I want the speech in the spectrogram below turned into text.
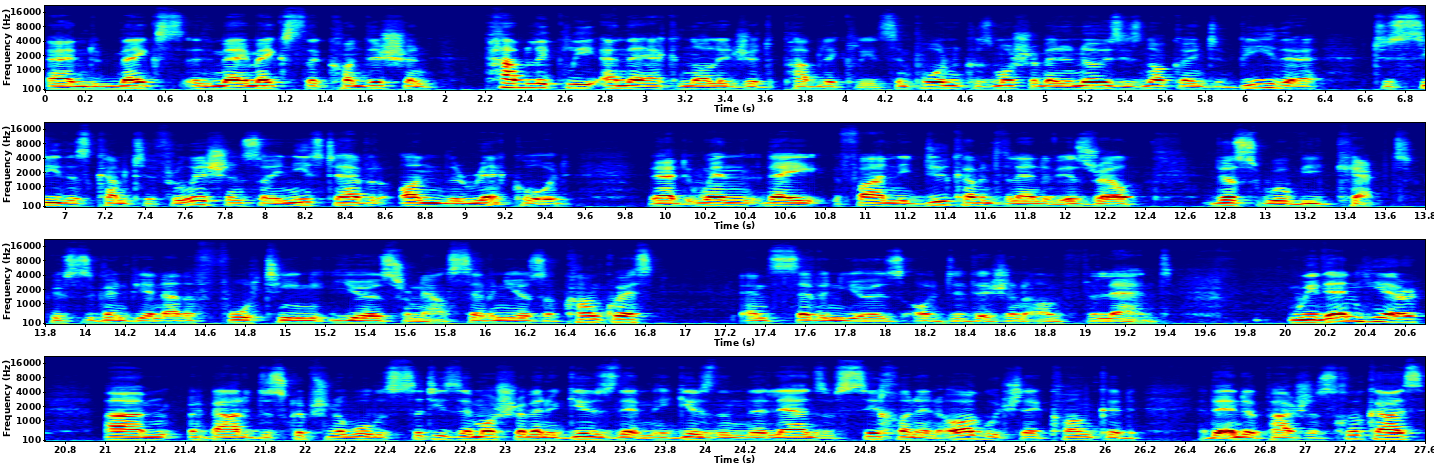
and makes makes the condition publicly, and they acknowledge it publicly. It's important because Moshe Rabbeinu knows he's not going to be there to see this come to fruition, so he needs to have it on the record that when they finally do come into the land of Israel, this will be kept. This is going to be another 14 years from now, seven years of conquest and seven years of division of the land. We then hear um, about a description of all the cities that Moshe Rabbeinu gives them. He gives them the lands of Sichon and Og, which they conquered at the end of Parashas Chukas,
